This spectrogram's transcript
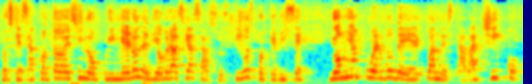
pues que sacó todo eso y lo primero le dio gracias a sus tíos porque dice, yo me acuerdo de él cuando estaba chico,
